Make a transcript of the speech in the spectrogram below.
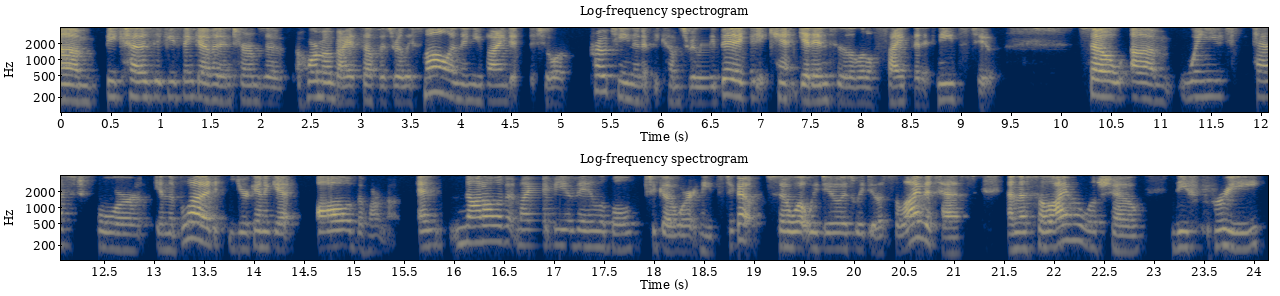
Um, because if you think of it in terms of a hormone by itself is really small and then you bind it to a protein and it becomes really big, it can't get into the little site that it needs to. So um, when you test for in the blood, you're going to get all of the hormone and not all of it might be available to go where it needs to go. So what we do is we do a saliva test and the saliva will show the free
